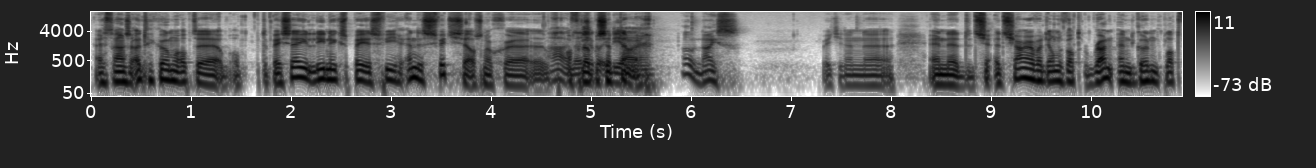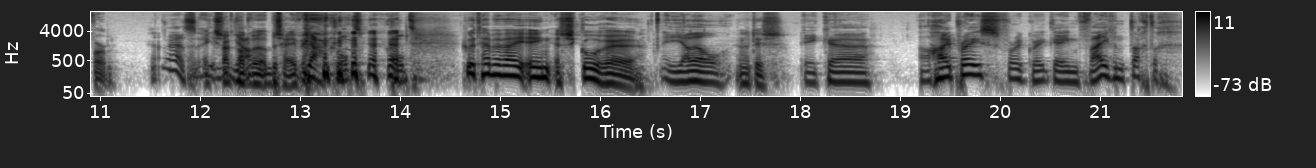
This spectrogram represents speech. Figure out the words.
Hij is trouwens uitgekomen op de, op, op de PC, Linux, PS4 en de Switch zelfs nog eh Ah, afgelopen september. Oh, nice. Weet je, een, eh, en eh, de het genre waar die onder valt, run-and-gun platform. Ja, Dat is exact ja. wat we beschreven. Ja, klopt. klopt. Goed, hebben wij een score. Jawel. En dat is... Ik, eh, high praise for a great game. 85.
